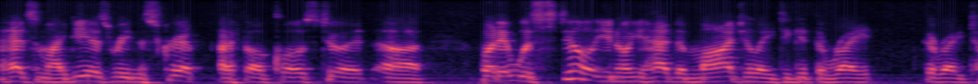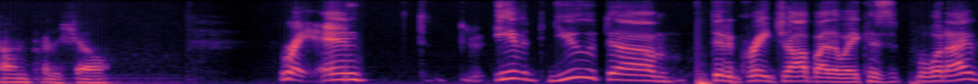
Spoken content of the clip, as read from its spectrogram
I had some ideas reading the script. I felt close to it, uh, but it was still, you know, you had to modulate to get the right the right tone for the show. Right, and even you um, did a great job, by the way, because what I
